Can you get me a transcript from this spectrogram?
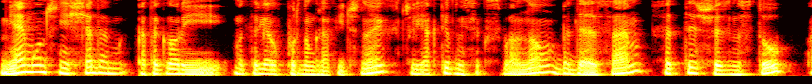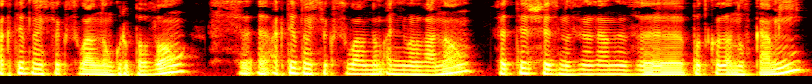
Miałem łącznie 7 kategorii materiałów pornograficznych, czyli aktywność seksualną, BDSM, fetyszyzm stóp, aktywność seksualną grupową, E, aktywność seksualną animowaną, fetyszyzm związany z podkolanówkami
